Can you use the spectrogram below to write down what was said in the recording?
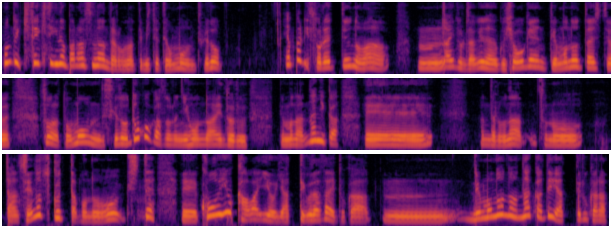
本当に奇跡的なバランスなんだろうなって見てて思うんですけど、やっぱりそれっていうのは、うん、アイドルだけじゃなく表現っていうものに対してそうだと思うんですけど、どこかその日本のアイドルでもな何か、えー、なんだろうな、その、男性の作ったものをして、えー、こういう可愛いをやってくださいとか、うん、で、ものの中でやってるから、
